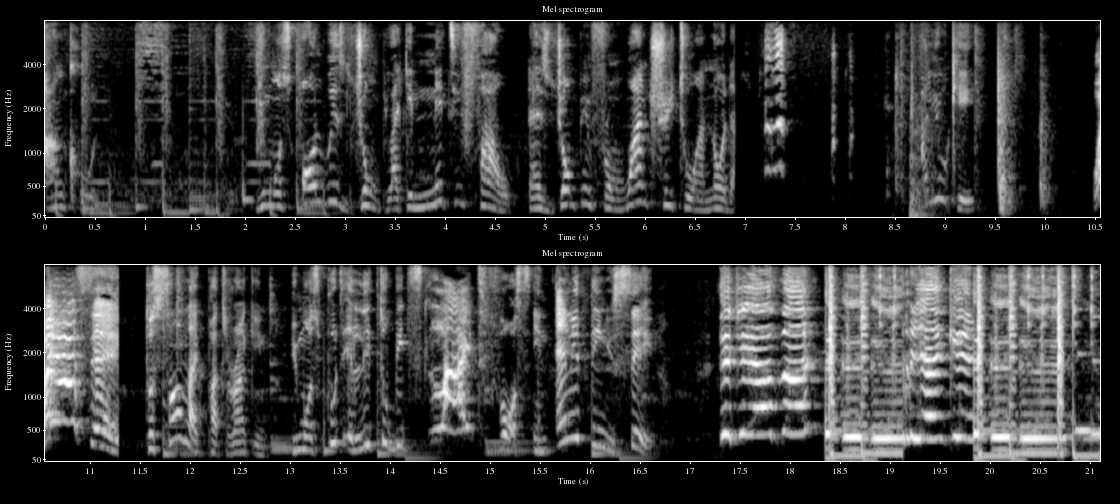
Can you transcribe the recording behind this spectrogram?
ankle. You must always jump like a native fowl that is jumping from one tree to another. Are you okay? What I say? To sound like Patoranking, you must put a little bit slight force in anything you say. Did you hear that? Ranking.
